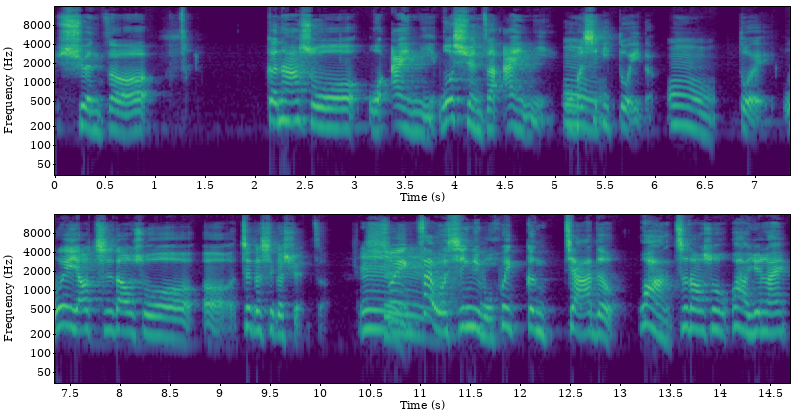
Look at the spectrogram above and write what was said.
选择跟他说我爱你，我选择爱你，我们是一对的。嗯对我也要知道说，呃，这个是个选择，嗯所以在我心里，我会更加的哇，知道说哇，原来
